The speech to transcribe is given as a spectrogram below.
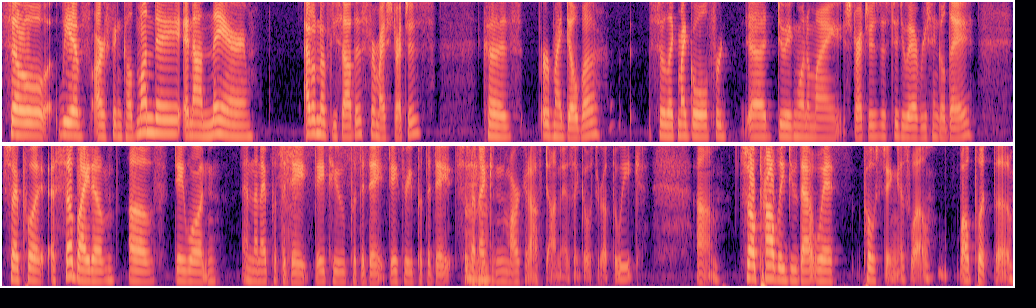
So we have our thing called monday. And on there i don't know if you saw this for my stretches because or my doba so like my goal for uh, doing one of my stretches is to do it every single day. So i put a sub item of day one and then i put the date day two put the date day three put the date so then i can mark it off done as i go throughout the week um, so i'll probably do that with posting as well i'll put the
